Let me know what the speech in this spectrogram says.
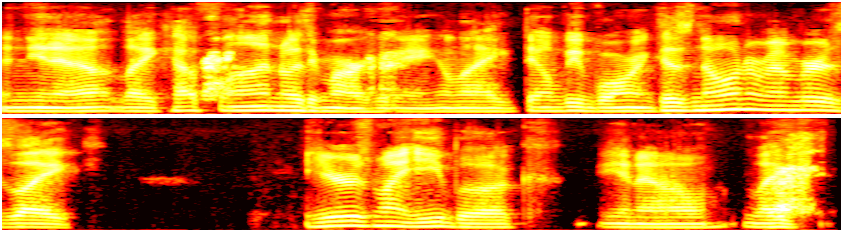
and you know, like have right. fun with your marketing, right. and like don't be boring, because no one remembers like, here's my ebook, you know, like right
